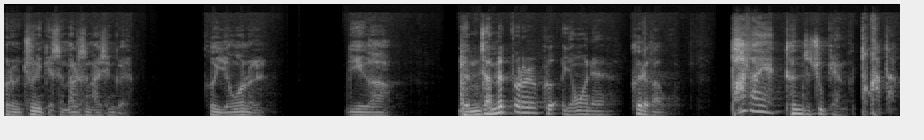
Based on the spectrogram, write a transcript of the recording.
그러면 주님께서 말씀하신 거예요. 그 영혼을 네가 연자 맷돌을 그 영혼에 걸어가고 바다에 던져 죽게 하는 거 똑같다.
